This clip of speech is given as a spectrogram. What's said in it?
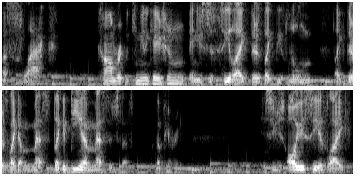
a Slack communication, and you just see like there's like these little like there's like a mess like a DM message that's appearing. And so you just all you see is like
